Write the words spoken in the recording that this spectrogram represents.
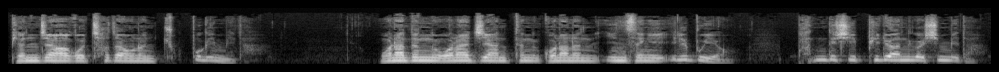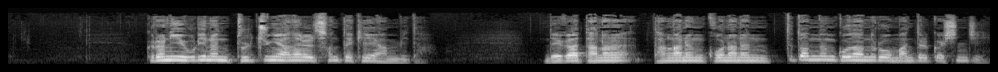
변장하고 찾아오는 축복입니다. 원하든 원하지 않든 고난은 인생의 일부요. 반드시 필요한 것입니다. 그러니 우리는 둘 중에 하나를 선택해야 합니다. 내가 당하는 고난은 뜻없는 고난으로 만들 것인지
